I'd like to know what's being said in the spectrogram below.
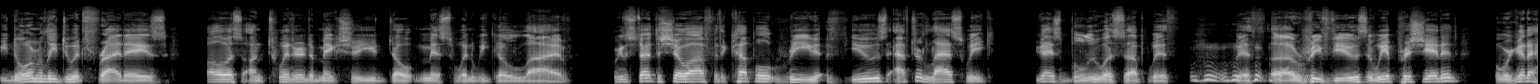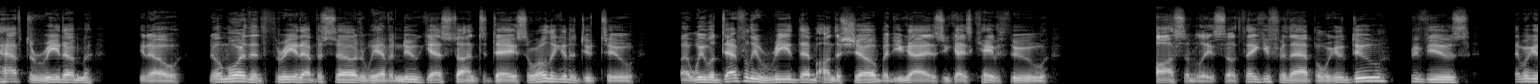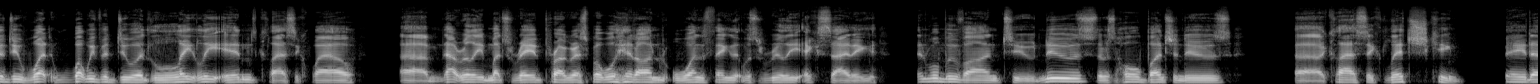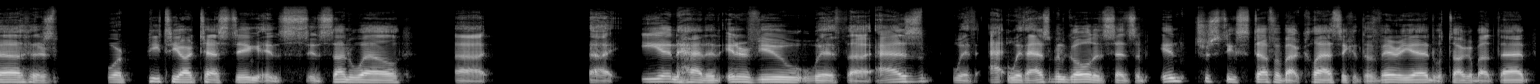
we normally do it fridays. Follow us on twitter to make sure you don't miss when we go live. We're going to start the show off with a couple reviews. After last week you guys blew us up with with uh, reviews and we appreciate it but we're going to have to read them you know no more than three an episode. We have a new guest on today, so we're only going to do two, but we will definitely read them on the show. But you guys, you guys came through awesomely, so thank you for that. But we're going to do reviews, and we're going to do what what we've been doing lately in Classic WoW. Um, not really much raid progress, but we'll hit on one thing that was really exciting. Then we'll move on to news. There was a whole bunch of news. Uh, classic Lich King beta. There's for PTR testing in in Sunwell. Uh, uh, Ion had an interview with uh, as with with Asmongold and said some interesting stuff about Classic at the very end. We'll talk about that.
